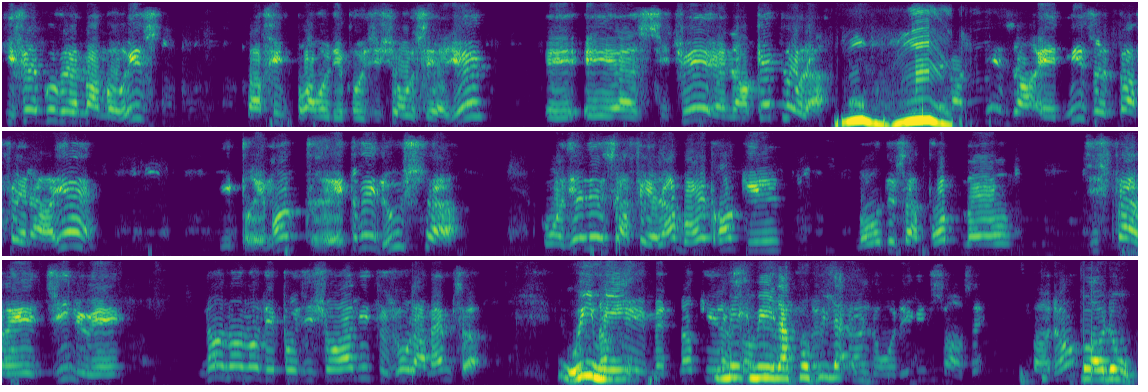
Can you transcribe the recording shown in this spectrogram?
qui fait le gouvernement Maurice, par fin de prendre des positions au sérieux et, instituer une enquête là. là. En 10 ans et demi, je ne pas fait rien. Il est vraiment très, très louche, ça. Qu'on dit les affaires là, mort tranquille, mort de sa propre mort, disparaît, dilué. Non, non, non, des positions il est toujours la même, ça. Oui, Maintenant mais, maintenant a mais- la le popula- président Rodrigue censé- Pardon? pardon,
